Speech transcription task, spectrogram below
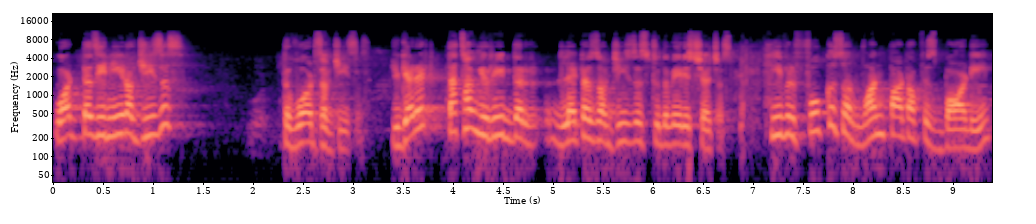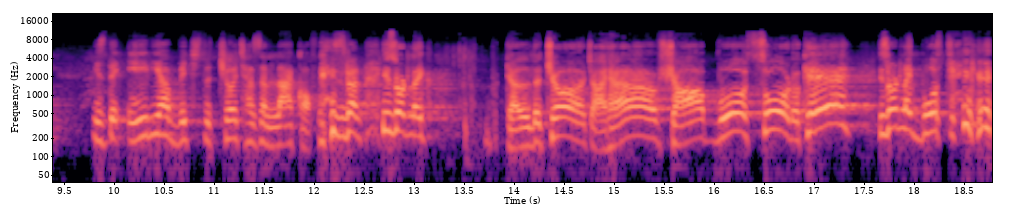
What does he need of Jesus? The words of Jesus. You get it? That's how you read the letters of Jesus to the various churches. He will focus on one part of his body, is the area which the church has a lack of. He's not, he's not like, tell the church, I have sharp sword, okay? He's not like boasting.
